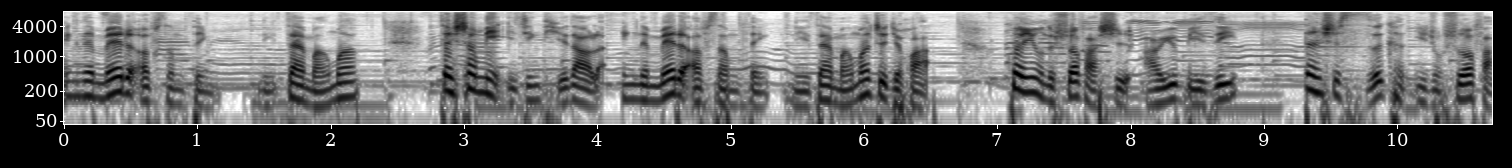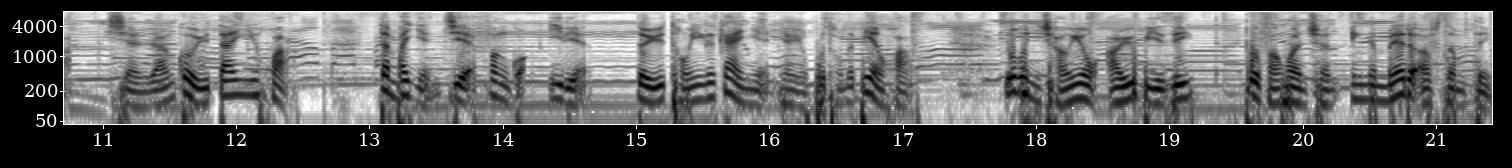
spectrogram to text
in the middle of something，你在忙吗？在上面已经提到了 in the middle of something，你在忙吗？这句话惯用的说法是 Are you busy？但是死啃一种说法显然过于单一化，但把眼界放广一点，对于同一个概念要有不同的变化。如果你常用 Are you busy？不妨换成 in the middle of something，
